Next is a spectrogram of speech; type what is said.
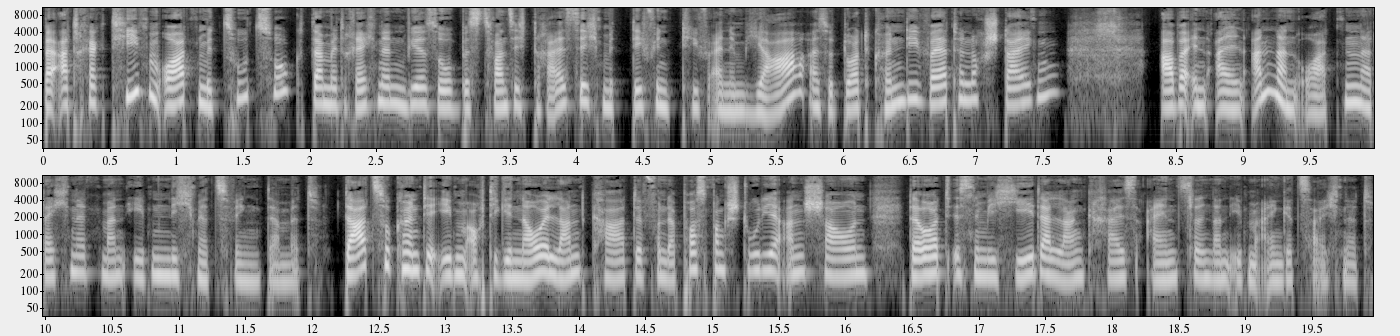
Bei attraktiven Orten mit Zuzug, damit rechnen wir so bis 2030 mit definitiv einem Jahr, also dort können die Werte noch steigen. aber in allen anderen Orten rechnet man eben nicht mehr zwingend damit. Dazu könnt ihr eben auch die genaue Landkarte von der Postbankstudie anschauen. Der Ort ist nämlich jeder Landkreis einzeln dann eben eingezeichnet.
